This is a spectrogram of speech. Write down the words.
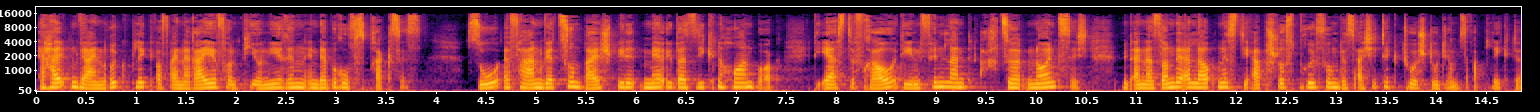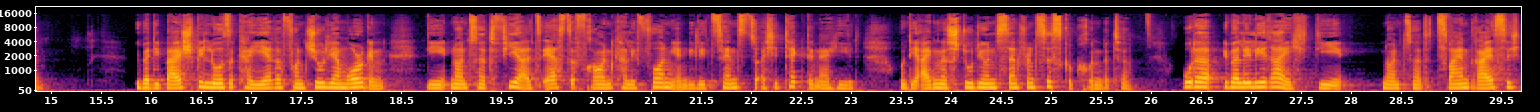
erhalten wir einen Rückblick auf eine Reihe von Pionierinnen in der Berufspraxis. So erfahren wir zum Beispiel mehr über Signe Hornborg, die erste Frau, die in Finnland 1890 mit einer Sondererlaubnis die Abschlussprüfung des Architekturstudiums ablegte über die beispiellose Karriere von Julia Morgan, die 1904 als erste Frau in Kalifornien die Lizenz zur Architektin erhielt und ihr eigenes Studio in San Francisco gründete. Oder über Lili Reich, die 1932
